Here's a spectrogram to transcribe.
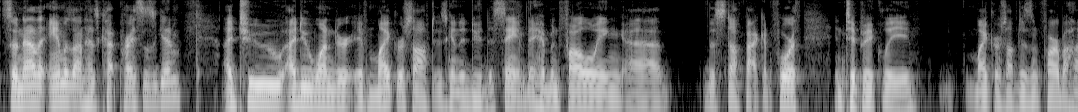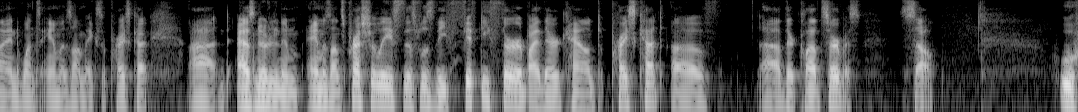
So now that Amazon has cut prices again, I too I do wonder if Microsoft is going to do the same. They have been following uh, this stuff back and forth, and typically Microsoft isn't far behind once Amazon makes a price cut. Uh, as noted in Amazon's press release, this was the 53rd by their count price cut of uh, their cloud service. So, ooh,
